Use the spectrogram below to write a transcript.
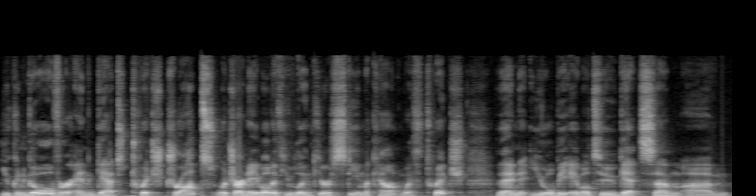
You can go over and get Twitch drops, which are enabled if you link your Steam account with Twitch. Then you will be able to get some um,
